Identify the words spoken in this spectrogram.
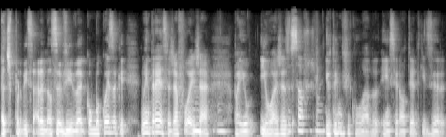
a desperdiçar a nossa vida com uma coisa que não interessa, já foi, hum, já. Hum. Pá, eu, eu às vezes. Tu sofres muito. Eu tenho dificuldade em ser autêntico e dizer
